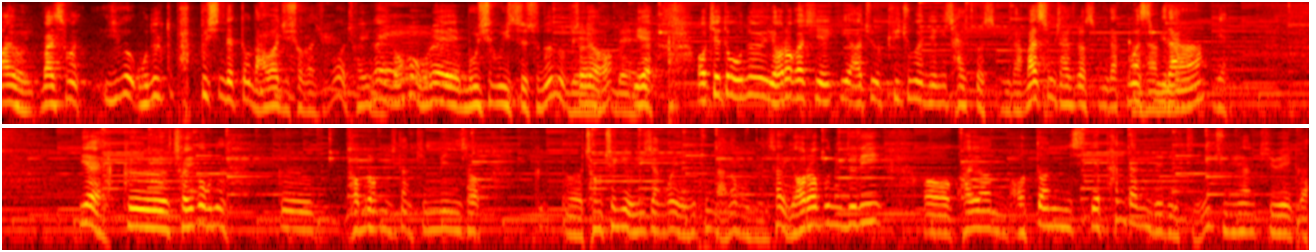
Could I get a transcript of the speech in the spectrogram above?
아유 말씀은 이거 오늘 또 바쁘신데 또 나와주셔가지고 저희가 네. 너무 오래 모시고 있을 수는 없어요. 네. 예, 어쨌든 오늘 여러 가지 얘기 아주 귀중한 얘기 잘 들었습니다. 말씀 잘 들었습니다. 고맙습니다. 감사합니다. 예, 예, 그 저희가 오늘 그 더불어민주당 김민석 그, 어, 정책위 의장과 얘기 좀 나눠보면서 여러분들이 어, 과연 어떤 식의 판단을 내릴지 중요한 기회가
